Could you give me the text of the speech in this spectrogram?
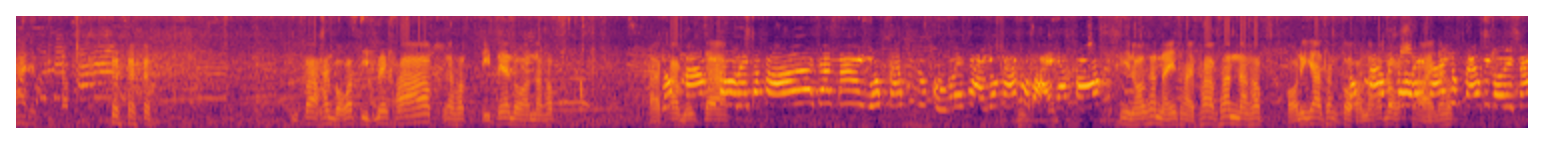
น่าจะติดครับคุณป้าท่านบอกว่าติดไหมครับนะครับ ติดแน่นอนนะครับถ่ายยกภาพหลวงน้ำตารอเลยนะคะด้านหน้ายกน้ำขึ้นสูงเลยค่ะยกน้ำถวายนะคะพี่น้องท่านไหนถ่ายภาพท่านนะครับ ขออนุญาตท่านก่อนนะครับแล้วก็ถ่ายนะคยรับกน้ำไปรอเลยนะ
